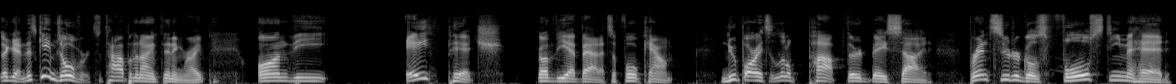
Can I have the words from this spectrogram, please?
again, this game's over. It's the top of the ninth inning, right? On the eighth pitch of the at bat, it's a full count. Nootbaar hits a little pop third base side. Brent Suter goes full steam ahead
